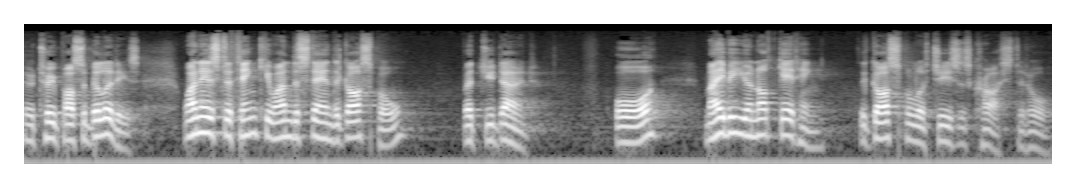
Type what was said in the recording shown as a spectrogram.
There are two possibilities. One is to think you understand the gospel, but you don't. Or maybe you're not getting the gospel of Jesus Christ at all.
